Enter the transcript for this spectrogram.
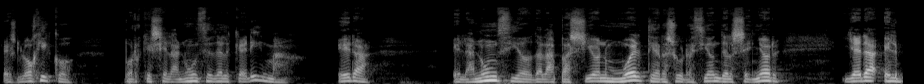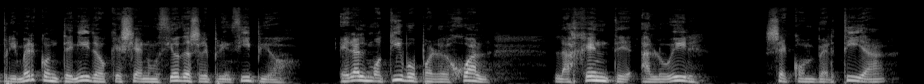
Es lógico, porque si el anuncio del querigma era el anuncio de la pasión, muerte y resurrección del Señor, y era el primer contenido que se anunció desde el principio, era el motivo por el cual la gente al huir se convertía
